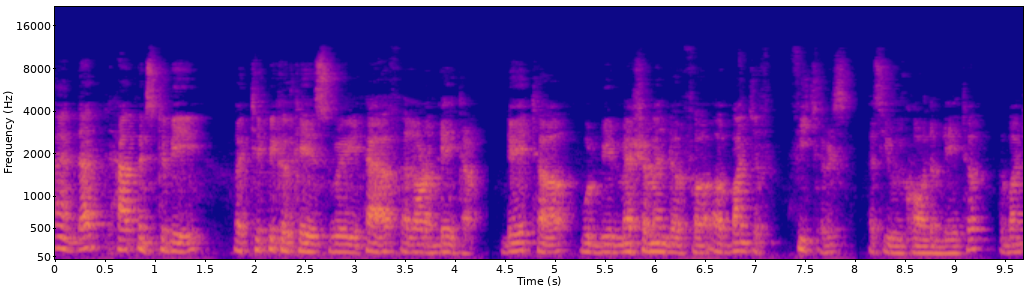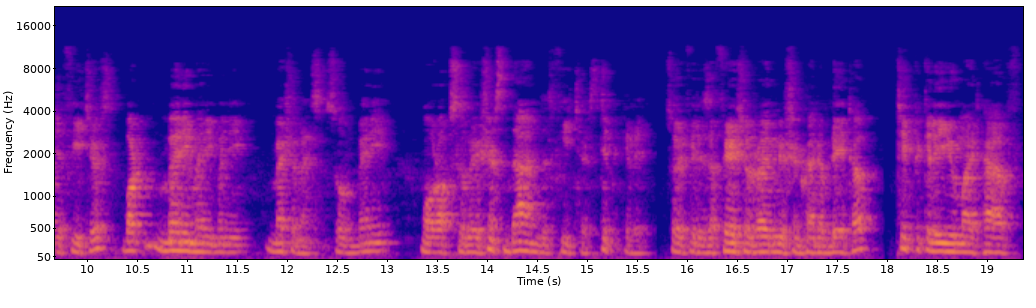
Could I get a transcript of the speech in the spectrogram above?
And that happens to be a typical case where you have a lot of data. Data would be measurement of uh, a bunch of features, as you will call them later, a bunch of features, but many, many, many measurements. So many more observations than the features typically. So if it is a facial recognition kind of data, typically you might have,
